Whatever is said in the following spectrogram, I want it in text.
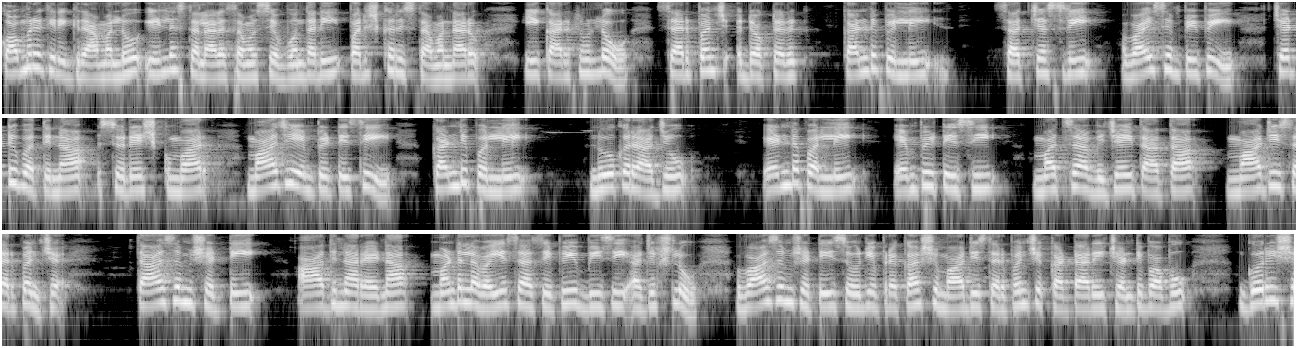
కొమరగిరి గ్రామంలో ఇళ్ళ స్థలాల సమస్య ఉందని పరిష్కరిస్తామన్నారు. ఈ కార్యక్రమంలో sarpanch doctor Kandipilli Satyasri vice MPP Chettubathina Suresh Kumar మాజీ ఎంపీటీసీ కండిపల్లి నూకరాజు ఎండపల్లి ఎంపీటీసీ మత్స విజయ్ తాత మాజీ సర్పంచ్ తాసం శెట్టి ఆదినారాయణ మండల వైఎస్ఆర్సీపీ బీసీ అధ్యక్షులు వాసంశెట్టి సూర్యప్రకాష్ మాజీ సర్పంచ్ కట్టారి చంటిబాబు గొరిష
